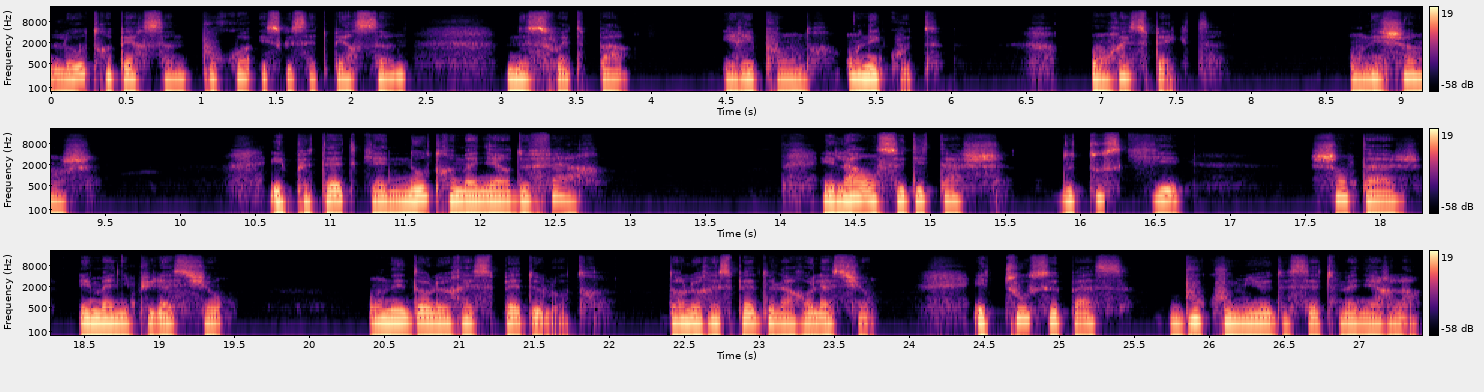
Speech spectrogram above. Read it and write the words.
l'autre personne. Pourquoi est-ce que cette personne ne souhaite pas y répondre? On écoute, on respecte, on échange. Et peut-être qu'il y a une autre manière de faire. Et là, on se détache de tout ce qui est chantage et manipulation. On est dans le respect de l'autre, dans le respect de la relation. Et tout se passe beaucoup mieux de cette manière-là.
